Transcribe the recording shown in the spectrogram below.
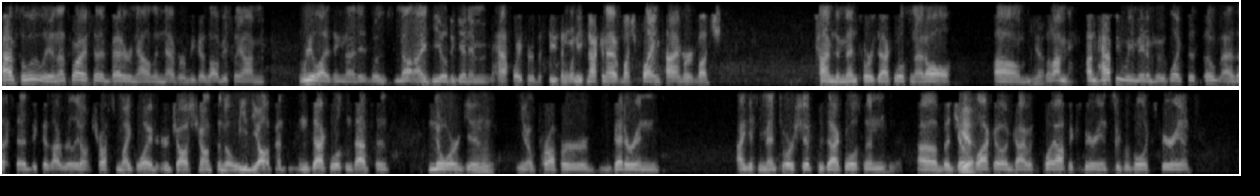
Absolutely, and that's why I said better now than never because obviously I'm realizing that it was not ideal to get him halfway through the season when he's not going to have much playing time or much time to mentor Zach Wilson at all. Um, Yeah. But I'm I'm happy we made a move like this though, as I said, because I really don't trust Mike White or Josh Johnson to lead the offense in Zach Wilson's absence, nor give Mhm. you know proper veteran, I guess mentorship to Zach Wilson. Uh, but Joe Yeah. Flacco, a guy with playoff experience, Super Bowl experience,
